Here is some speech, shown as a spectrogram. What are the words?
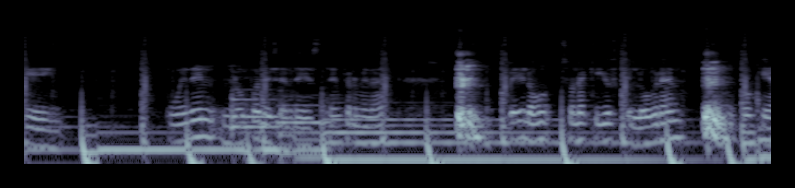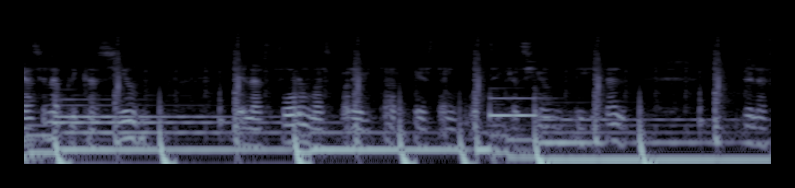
que pueden no padecer de esta enfermedad, pero son aquellos que logran o que hacen aplicación de las formas para evitar esta infoxicación digital, de las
